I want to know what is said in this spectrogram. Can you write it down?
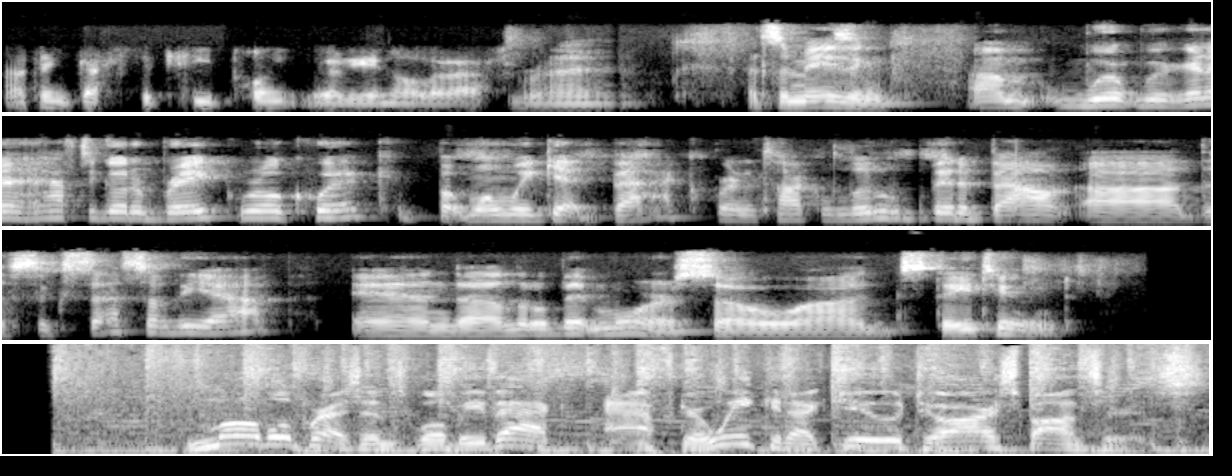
I think that's the key point really in all of that. Right. That's amazing. Um, we're we're going to have to go to break real quick, but when we get back, we're going to talk a little bit about uh, the success of the app and a little bit more. So uh, stay tuned. Mobile Presence will be back after we connect you to our sponsors.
